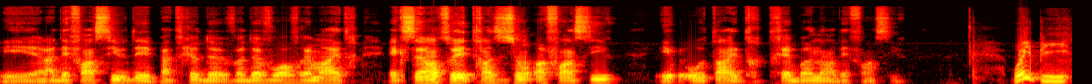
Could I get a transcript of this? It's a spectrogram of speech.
Et la défensive des Patriots va devoir vraiment être excellente sur les transitions offensives et autant être très bonne en défensive. Oui, puis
